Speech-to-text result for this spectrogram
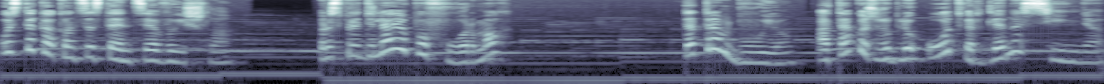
Ось така консистенція вийшла. Розподіляю по формах та трамбую, а також роблю отвір для насіння.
